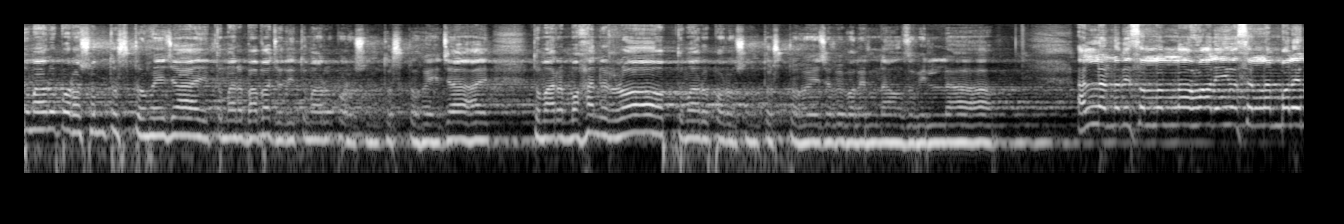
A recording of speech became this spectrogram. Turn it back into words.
তোমার উপর অসন্তুষ্ট হয়ে যায়, তোমার বাবা যদি তোমার উপর অসন্তুষ্ট হয়ে যায়, তোমার মহান রব তোমার উপর অসন্তুষ্ট হয়ে যাবে বলেন, নাউজুবিল্লাহ। আল্লাহ নবী সাল্লাল্লাহু আলাইহি ওয়াসাল্লাম বলেন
